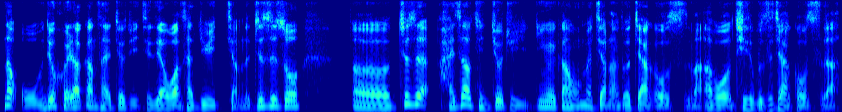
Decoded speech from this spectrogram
那我们就回到刚才就局，其实要往下继续讲的，就是说，呃，就是还是要请旧局，因为刚刚我们讲了很多架构师嘛，啊，我其实不是架构师啊，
